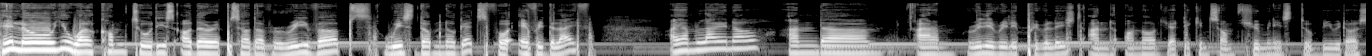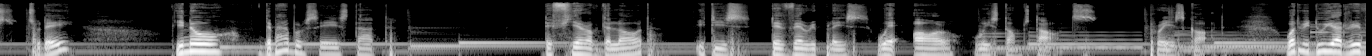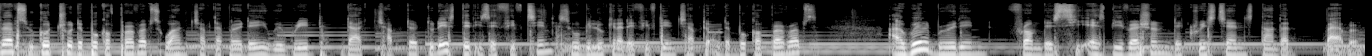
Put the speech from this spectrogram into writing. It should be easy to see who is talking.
Speaker 1: Hello, you're welcome to this other episode of Reverbs Wisdom Nuggets for Everyday Life. I am Lionel, and um, I am really, really privileged and honored you're taking some few minutes to be with us today. You know, the Bible says that the fear of the Lord it is the very place where all wisdom starts. Praise God. What we do here at Reverbs, we go through the book of Proverbs, one chapter per day. We read that chapter. Today's date is the 15th, so we'll be looking at the 15th chapter of the book of Proverbs. I will be reading from the CSB version, the Christian Standard Bible.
